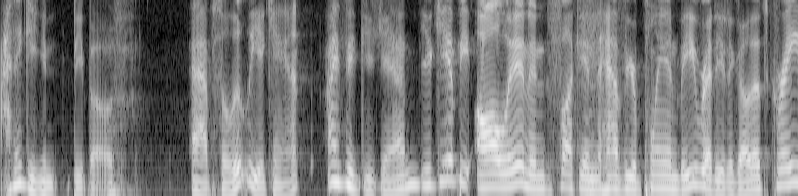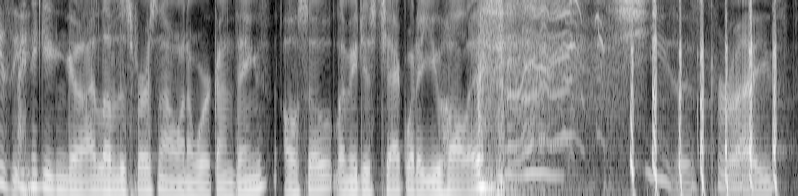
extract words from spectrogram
I think you can be both. Absolutely, you can't. I think you can. You can't be all in and fucking have your plan B ready to go. That's crazy. I think you can go. I love this person. I want to work on things. Also, let me just check what a U-Haul is. Jesus Christ.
